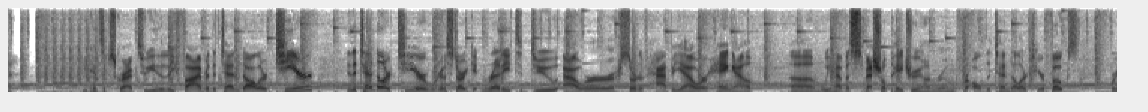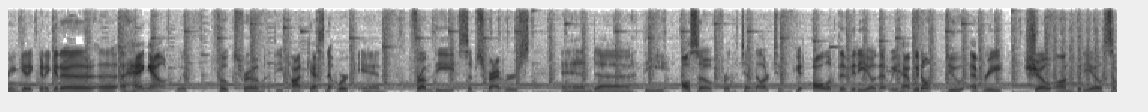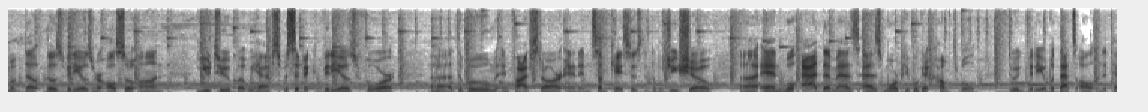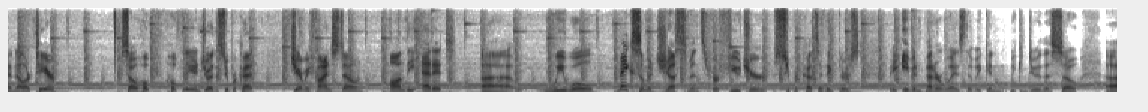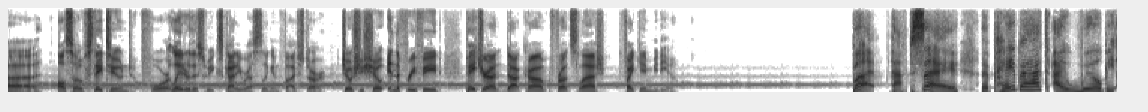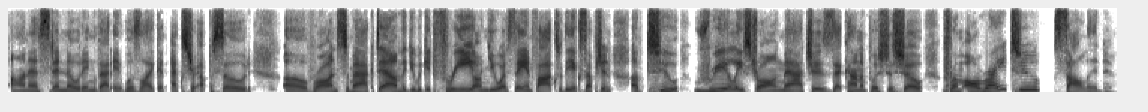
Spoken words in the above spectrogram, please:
you can subscribe to either the five or the ten dollar tier. In the ten dollar tier, we're gonna start getting ready to do our sort of happy hour hangout. Um, we have a special Patreon room for all the ten dollar tier folks. We're gonna get it, gonna get a, a, a hangout with folks from the podcast network and from the subscribers and uh, the also for the ten dollar to get all of the video that we have. We don't do every show on video. Some of the, those videos are also on YouTube, but we have specific videos for uh, the Boom and Five Star, and in some cases the Double G Show, uh, and we'll add them as as more people get comfortable doing video. But that's all in the ten dollar tier. So hope hopefully you enjoy the supercut. Jeremy Finestone on the edit. Uh, we will make some adjustments for future supercuts. I think there's even better ways that we can we can do this. So uh, also stay tuned for later this week, Scotty Wrestling and Five Star Joshi Show in the free feed, patreon.com front slash fight game media. But have to say that payback, I will be honest in noting that it was like an extra episode of Raw and SmackDown that you would get free on USA and Fox, with the exception of two really strong matches that kind of pushed the show from all right to solid.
